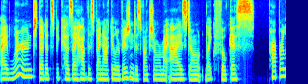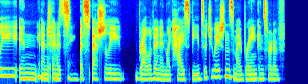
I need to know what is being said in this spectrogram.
I learned that it's because I have this binocular vision dysfunction where my eyes don't like focus properly in and, and it's especially relevant in like high speed situations. My brain can sort of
